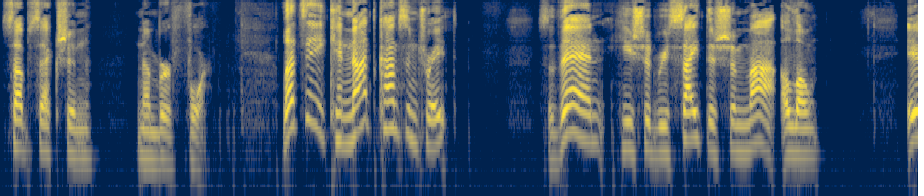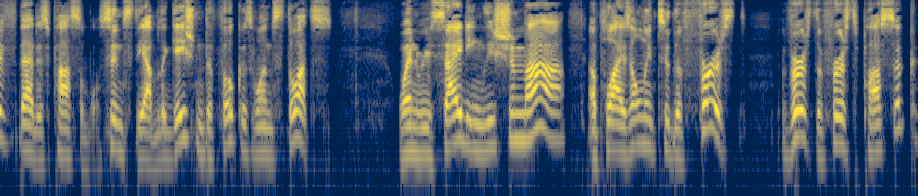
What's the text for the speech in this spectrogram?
subsection number 4. Let's say he cannot concentrate, so then he should recite the Shema alone if that is possible, since the obligation to focus one's thoughts when reciting the Shema applies only to the first verse, the first pasuk,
